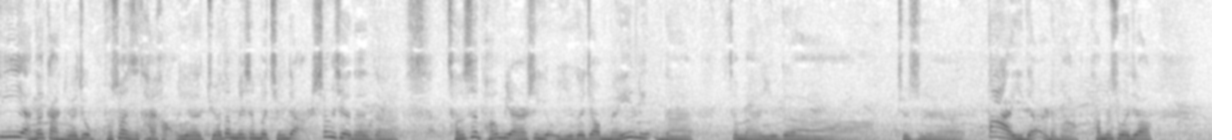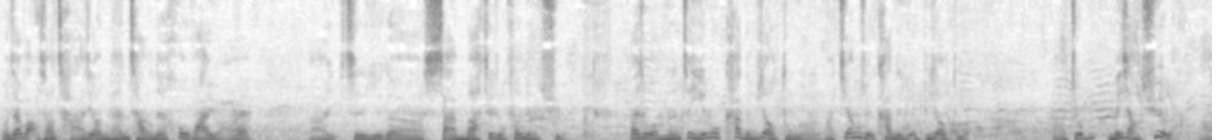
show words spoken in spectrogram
第一眼的感觉就不算是太好，也觉得没什么景点。剩下的的城市旁边是有一个叫梅岭的这么一个，就是大一点的吧。他们说叫我在网上查叫南昌的后花园，啊，是一个山吧，这种风景区。但是我们这一路看的比较多啊，江水看的也比较多，啊，就没想去了啊，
